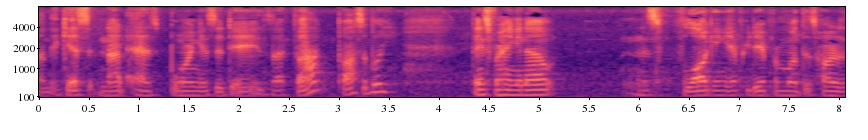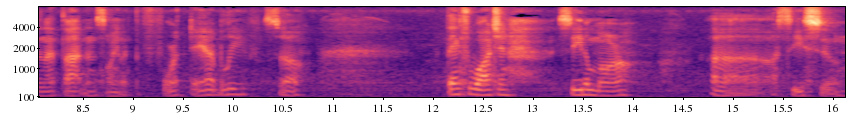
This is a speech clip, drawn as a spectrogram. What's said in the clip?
I guess not as boring as a day as I thought, possibly. Thanks for hanging out. And this vlogging every day for a month is harder than I thought, and it's only like the fourth day, I believe. So, thanks for watching. See you tomorrow. Uh, I'll see you soon.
